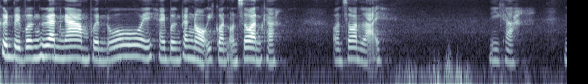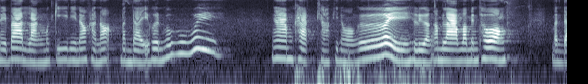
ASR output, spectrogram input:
ขึ้นไปเบิ่งเฮือนงาม เพิ่นโอ้ย ให้เบิ่งทางหนอกอีกก่อนออนซ่อนค่ะออนซ่อนหลาย นี่ค่ะ ในบ้านหลังเมื่อกี้นี่เนาะค่ะเนาะบันไดเพิ่นโอ้ยงามคักค่ะ พี่น้องเอ้ยเหลืองอำลามว่าเป็นทอง บันได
